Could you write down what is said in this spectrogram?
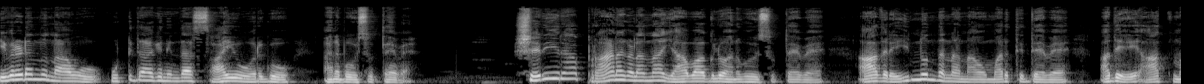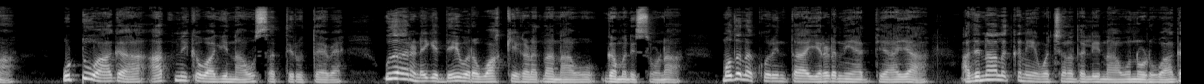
ಇವೆರಡನ್ನು ನಾವು ಹುಟ್ಟಿದಾಗಿನಿಂದ ಸಾಯುವವರೆಗೂ ಅನುಭವಿಸುತ್ತೇವೆ. ಶರೀರ ಪ್ರಾಣಗಳನ್ನು ಯಾವಾಗಲೂ ಅನುಭವಿಸುತ್ತೇವೆ. ಆದರೆ ಇನ್ನೊಂದನ್ನು ನಾವು ಮರೆತಿದ್ದೇವೆ, ಅದೇ ಆತ್ಮ. ಹುಟ್ಟುವಾಗ ಆತ್ಮಿಕವಾಗಿ ನಾವು ಸತ್ತಿರುತ್ತೇವೆ. ಉದಾಹರಣೆಗೆ ದೇವರ ವಾಕ್ಯಗಳನ್ನು ನಾವು ಗಮನಿಸೋಣ. ಮೊದಲ ಕುರಿತ ಎರಡನೇ ಅಧ್ಯಾಯ ಹದಿನಾಲ್ಕನೇ ವಚನದಲ್ಲಿ ನಾವು ನೋಡುವಾಗ,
